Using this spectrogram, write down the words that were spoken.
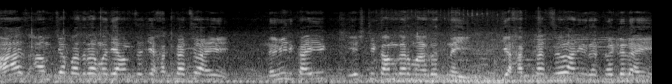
आज आमच्या पदरामध्ये आमचं जे हक्काचं आहे नवीन काही एस टी कामगार मागत नाही जे हक्काचं आणि रखडलेलं आहे.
